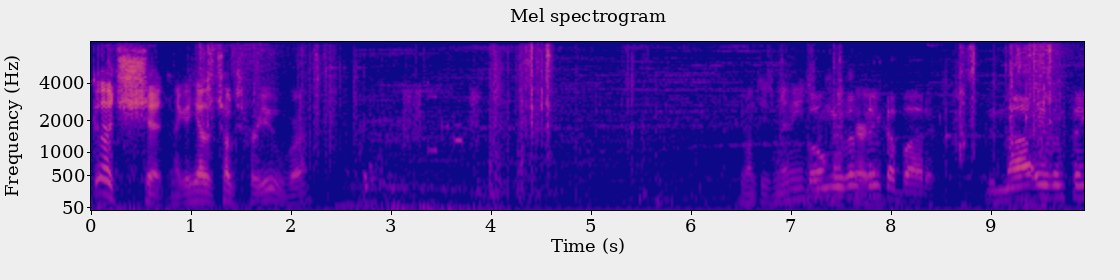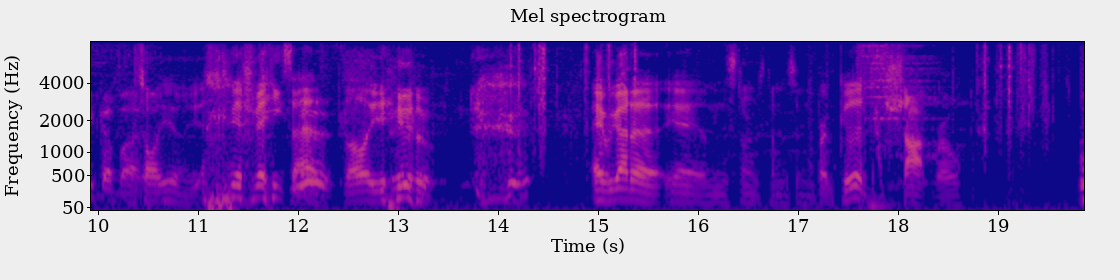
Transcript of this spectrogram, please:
Good shit, nigga. He has the chugs for you, bro. You want these minis? Don't Or can I even think them? about it. Do not even think about That's it. That's all you. Your face ass. It's all you. hey, we gotta. Yeah, I mean the storm's coming soon, bro. Good shot, bro. I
